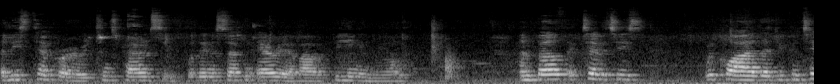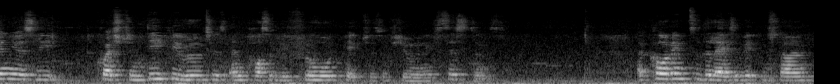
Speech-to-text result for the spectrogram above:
at least temporary transparency within a certain area of our being in the world. And both activities require that you continuously question deeply rooted and possibly flawed pictures of human existence. According to the later Wittgenstein,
